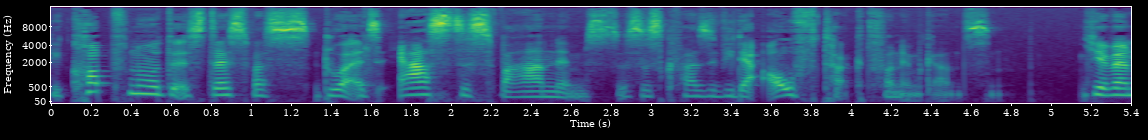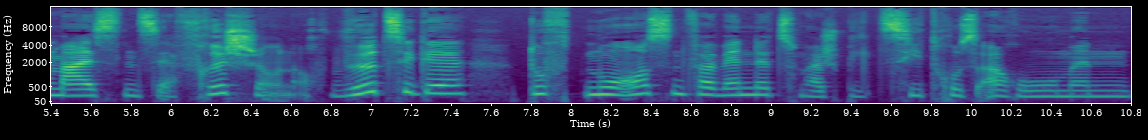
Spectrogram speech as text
Die Kopfnote ist das, was du als erstes wahrnimmst. Das ist quasi wie der Auftakt von dem Ganzen. Hier werden meistens sehr frische und auch würzige Duftnuancen verwendet, zum Beispiel Zitrusaromen,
